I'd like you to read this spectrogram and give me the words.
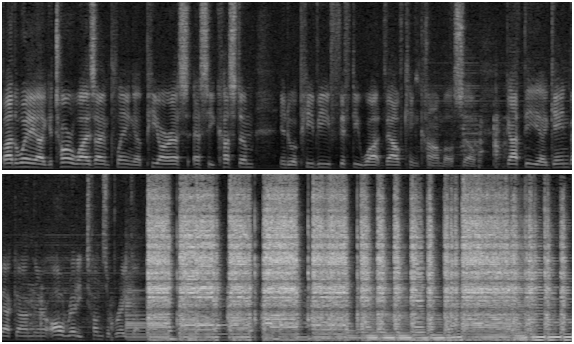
By the way, uh, guitar-wise, I am playing a PRS SE Custom into a PV 50 watt Valve King combo. So, got the uh, gain back on there. Already tons of breakup. Yeah,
